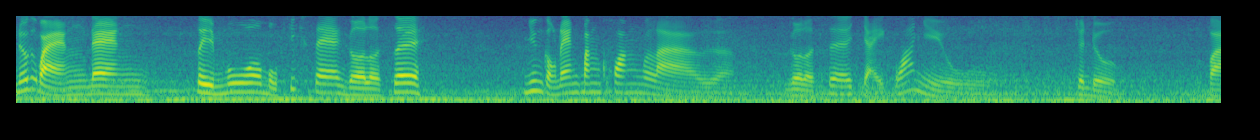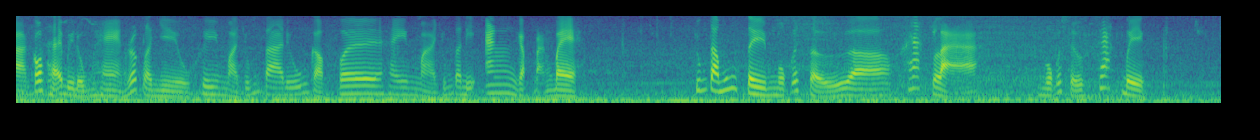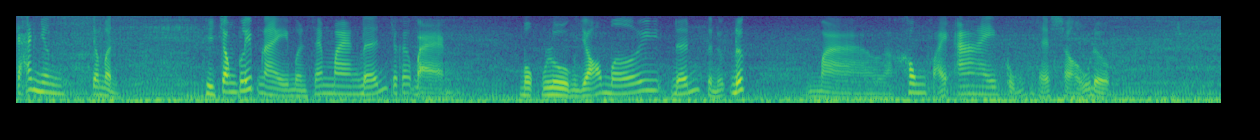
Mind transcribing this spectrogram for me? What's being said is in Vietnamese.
Nếu các bạn đang tìm mua một chiếc xe GLC nhưng còn đang băn khoăn là ờ, GLC chạy quá nhiều trên đường và có thể bị đụng hàng rất là nhiều khi mà chúng ta đi uống cà phê hay mà chúng ta đi ăn gặp bạn bè, chúng ta muốn tìm một cái sự ờ, khác lạ, một cái sự khác biệt cá nhân cho mình, thì trong clip này mình sẽ mang đến cho các bạn một luồng gió mới đến từ nước Đức mà không phải ai cũng có thể sở hữu được.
